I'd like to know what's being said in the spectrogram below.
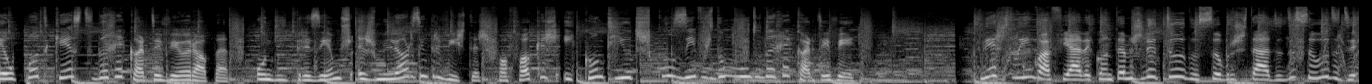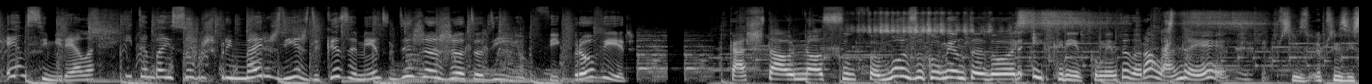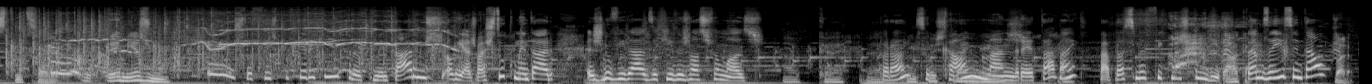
é o podcast da Record TV Europa, onde lhe trazemos as melhores entrevistas, fofocas e conteúdos exclusivos do mundo da Record TV. Neste Língua Afiada contamos-lhe tudo sobre o estado de saúde de MC Mirella e também sobre os primeiros dias de casamento de Jojo Todinho. Fique para ouvir! Cá está o nosso famoso comentador e querido comentador. Olá, André! É preciso, é preciso isso tudo, Sara. É mesmo. Eu estou feliz por ter aqui para comentarmos. Aliás, vais tu comentar as novidades aqui dos nossos famosos. Ok. É, Pronto, calma, André, está bem? Para a próxima fico mais comedida. Okay. Vamos a isso então? Bora.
